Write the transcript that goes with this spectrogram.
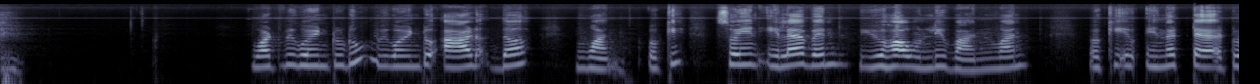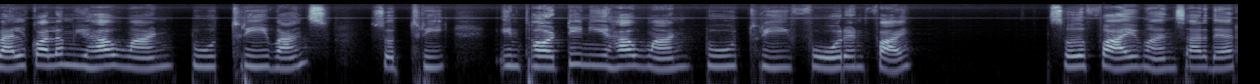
what we're going to do? We're going to add the 1 okay? So in 11 you have only one one okay? In the 12 column you have one two three ones so 3 in 13 you have 1 2 3 4 and 5 so the five ones are there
